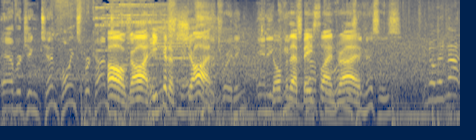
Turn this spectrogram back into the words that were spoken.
averaging 10 points per contest. Oh, God, he could have shot. penetrating, and he Going for that baseline drive. misses. You know, they're not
